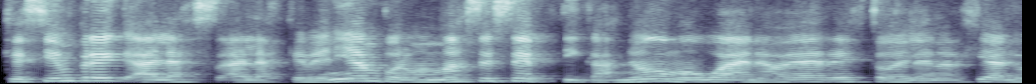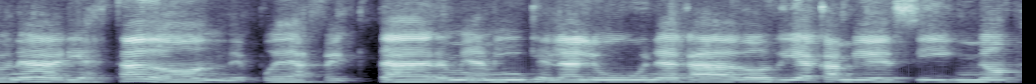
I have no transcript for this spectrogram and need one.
que siempre a las, a las que venían por más escépticas, ¿no? Como, bueno, a ver esto de la energía lunaria, ¿hasta dónde puede afectarme a mí que la luna cada dos días cambie de signo,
